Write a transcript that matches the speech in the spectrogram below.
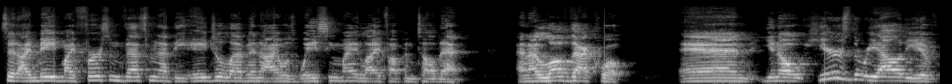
said, I made my first investment at the age 11. I was wasting my life up until then. And I love that quote. And, you know, here's the reality of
